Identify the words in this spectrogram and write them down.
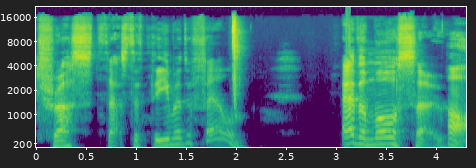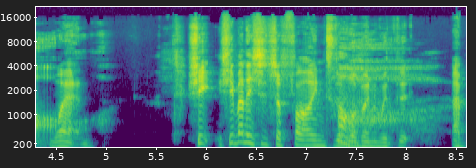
Trust. That's the theme of the film. Ever more so Oh. when she she manages to find the woman with the uh,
